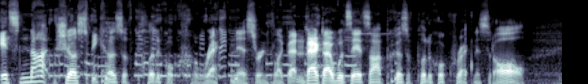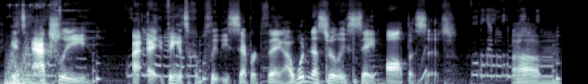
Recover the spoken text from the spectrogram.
It's not just because of political correctness or anything like that. In fact, I would say it's not because of political correctness at all. It's actually, I, I think it's a completely separate thing. I wouldn't necessarily say opposite. Um,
